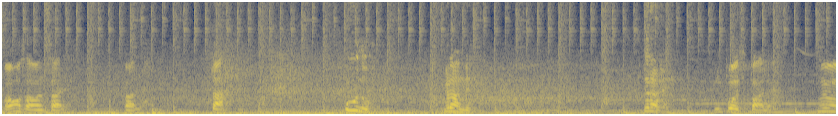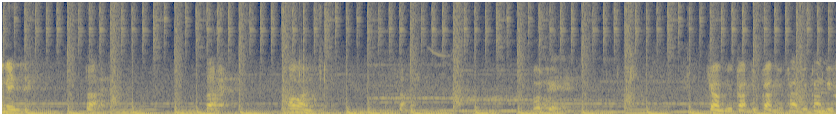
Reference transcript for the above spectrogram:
Vamos a avanzare. Vale. Ta. Uno. Grande. Tra. Un po' di spalla. Nuovamente. Ta. Ta. Avanti. Ta. Ok. Cambio, cambio, cambio, cambio, cambio.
